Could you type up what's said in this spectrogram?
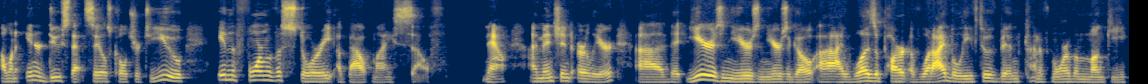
I want to introduce that sales culture to you in the form of a story about myself. Now, I mentioned earlier uh, that years and years and years ago, uh, I was a part of what I believe to have been kind of more of a monkey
